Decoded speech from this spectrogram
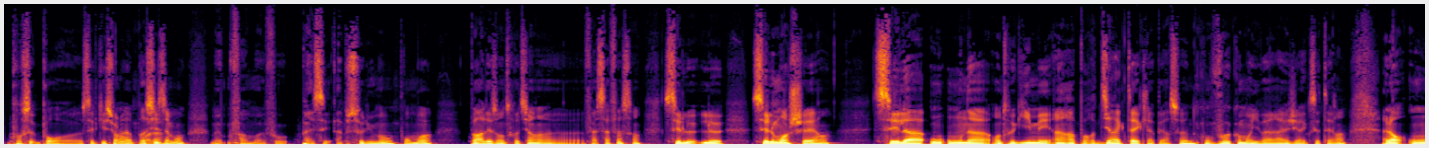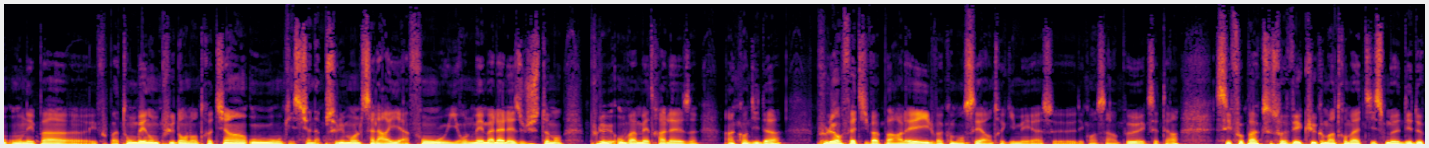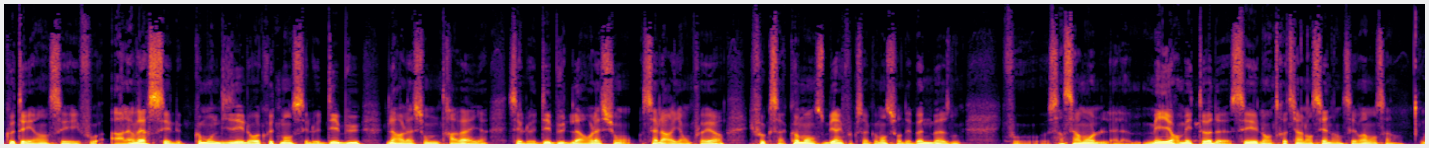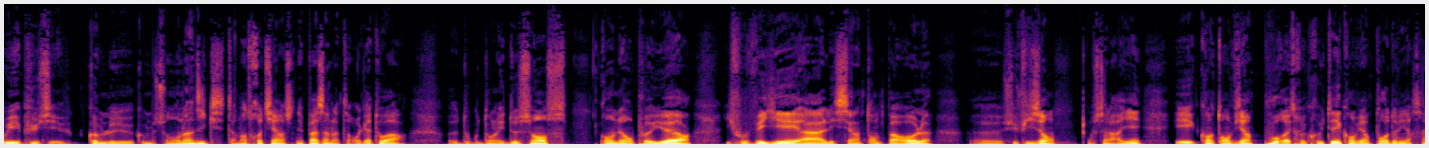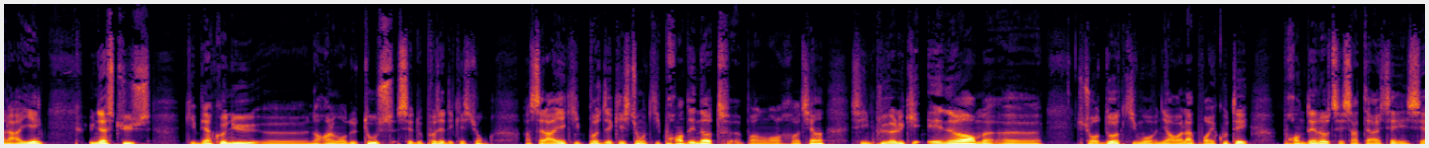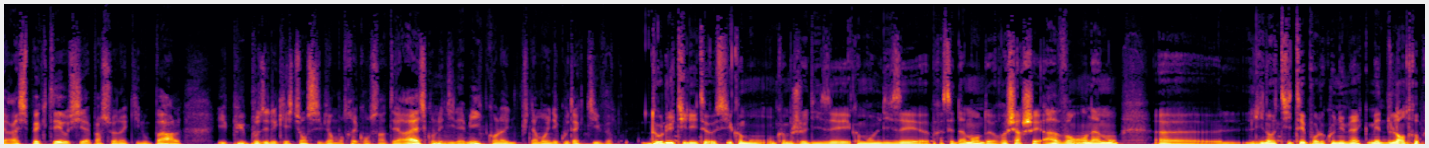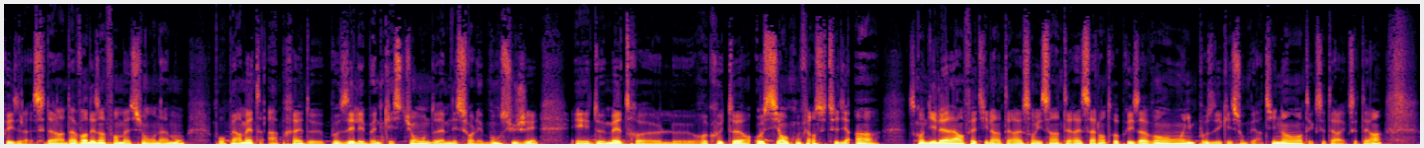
Pour, ce- pour euh, cette question-là précisément. Mais, enfin, moi, il faut passer absolument, pour moi, par les entretiens euh, face à face. hein. C'est le, le c'est le moins cher. C'est là où on a entre guillemets un rapport direct avec la personne, qu'on voit comment il va réagir, etc. Alors, on n'est pas, euh, il faut pas tomber non plus dans l'entretien où on questionne absolument le salarié à fond, où on le met mal à l'aise. Justement, plus on va mettre à l'aise un candidat, plus en fait il va parler, il va commencer à, entre guillemets à se décoincer un peu, etc. C'est, faut pas que ce soit vécu comme un traumatisme des deux côtés. Hein. C'est, il faut, à l'inverse, c'est comme on le disait, le recrutement, c'est le début de la relation de travail, c'est le début de la relation salarié-employeur. Il faut que ça commence bien, il faut que ça commence sur des bonnes bases. Donc, il faut, sincèrement, la, meilleure méthode, c'est l'entretien à l'ancienne. Hein. C'est vraiment ça. Oui, et puis comme son nom l'indique, c'est un entretien, ce n'est pas un interrogatoire. Euh, donc dans les deux sens, quand on est employeur, il faut veiller à laisser un temps de parole euh, suffisant aux salariés. Et quand on vient pour être recruté, quand on vient pour devenir salarié, une astuce qui est bien connue euh, normalement de tous, c'est de poser des questions. Un salarié qui pose des questions, qui prend des notes pendant l'entretien, c'est une plus-value qui est énorme euh, sur d'autres qui vont venir voilà pour écouter. Prendre des notes, c'est s'intéresser, c'est respecter aussi la personne à qui nous parle, et puis poser des questions, c'est bien montrer qu'on s'intéresse, qu'on est Mhm. dynamique, qu'on a une- finalement une écoute active. D'où l'utilité aussi, comme, on, comme je le disais comme on le disait euh, précédemment, de rechercher avant, en amont, euh, l'identité pour le coup numérique, mais de l'entreprise. C'est d'avoir des informations en amont pour permettre après de poser les bonnes questions, d'amener sur les bons sujets et de mettre euh, le recruteur aussi en confiance et de se dire ah ce candidat là en fait il est intéressant, il s'est intéressé à l'entreprise avant, il me pose des questions pertinentes, etc., etc.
